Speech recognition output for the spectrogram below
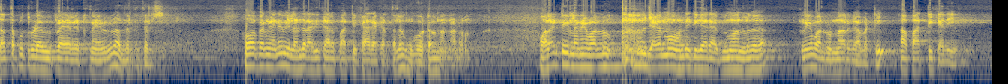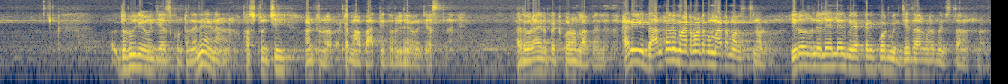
దత్తపుత్రుడి అభిప్రాయాలు ఎట్లున్నాయని కూడా అందరికీ తెలుసు. ఓపెన్గానే వీళ్ళందరూ అధికార పార్టీ కార్యకర్తలు ఇంకోటం అన్నాడు వాలంటీర్లు అనేవాళ్ళు జగన్మోహన్ రెడ్డి గారి అభిమానులుగానే వాళ్ళు ఉన్నారు కాబట్టి ఆ పార్టీకి అది దుర్వినియోగం చేసుకుంటుందని ఆయన ఫస్ట్ నుంచి అంటున్నారు. అంటే మా పార్టీ దుర్వినియోగం చేస్తుందని. అది కూడా ఆయన పెట్టుకోవడం లాభం లేదు. కానీ దాంట్లోనే మాట మాటకు మాట మారుస్తున్నాడు. ఈరోజు రోజు ఉండి లేదు లేదు మీరు ఎక్కడికి పోయి మీకు జీతాలు కూడా పెంచుతానంటున్నాడు.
